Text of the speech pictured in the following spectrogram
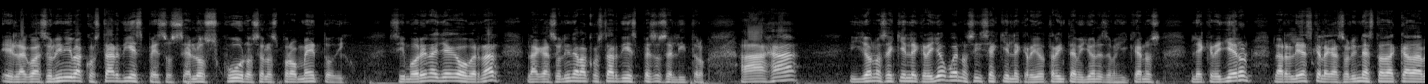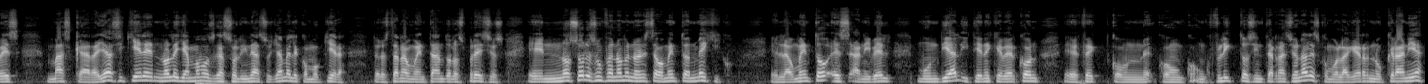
eh, la gasolina iba a costar 10 pesos, se los juro, se los prometo, dijo. Si Morena llega a gobernar, la gasolina va a costar 10 pesos el litro. Ajá, y yo no sé quién le creyó. Bueno, sí sé quién le creyó. 30 millones de mexicanos le creyeron. La realidad es que la gasolina está cada vez más cara. Ya si quieren, no le llamamos gasolinazo, llámele como quiera, pero están aumentando los precios. Eh, no solo es un fenómeno en este momento en México. El aumento es a nivel mundial y tiene que ver con, con, con, conflictos internacionales como la guerra en Ucrania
